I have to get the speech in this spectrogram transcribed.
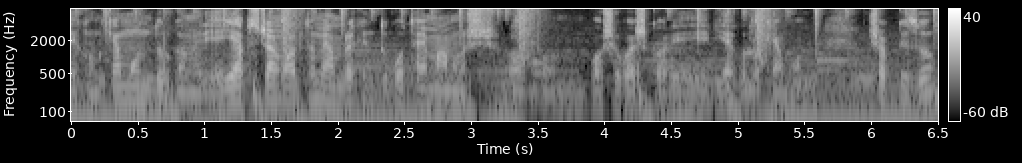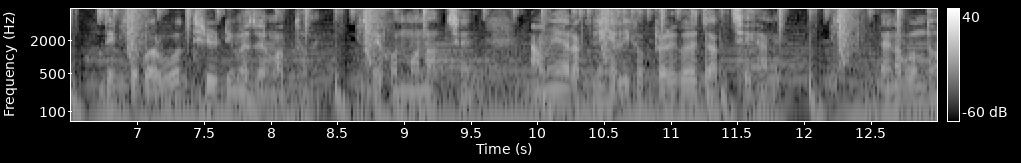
দেখুন কেমন দুর্গম এরিয়া এই অ্যাপসটার মাধ্যমে আমরা কিন্তু কোথায় মানুষ বসবাস করে এরিয়াগুলো কেমন সব কিছু দেখতে পারব থ্রি ডি ইমেজের মাধ্যমে। দেখুন মনে হচ্ছে আমি আর আপনি হেলিকপ্টারে করে যাচ্ছি এখানে। তাই না বন্ধু?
